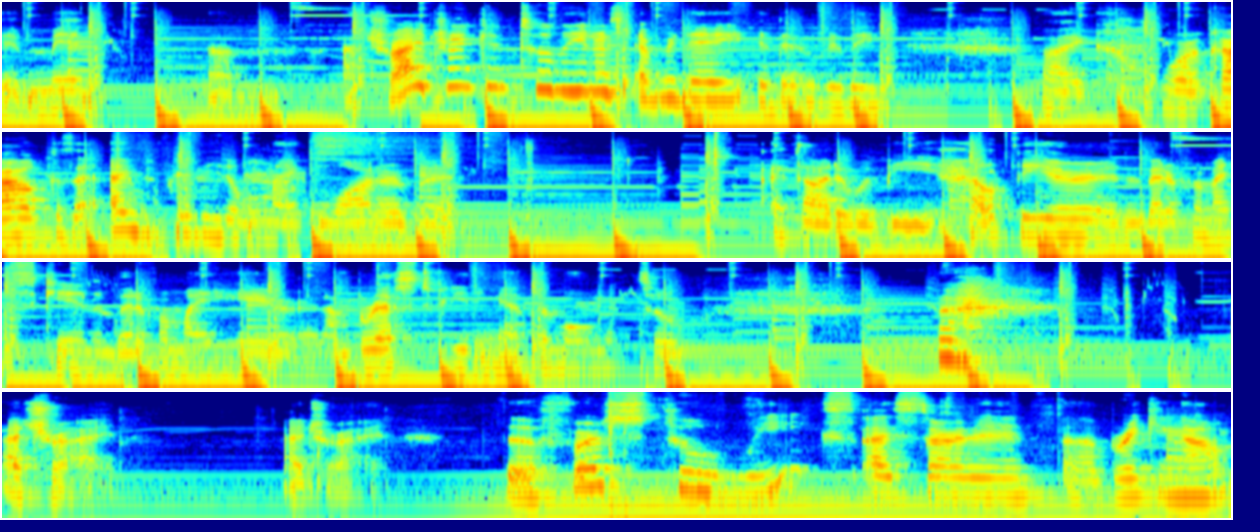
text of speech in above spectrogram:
admit, um, I tried drinking two liters every day. It didn't really like work out because I, I really don't like water, but I thought it would be healthier and better for my skin and better for my hair. And I'm breastfeeding at the moment, so I tried. I tried. The first two weeks, I started uh, breaking out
